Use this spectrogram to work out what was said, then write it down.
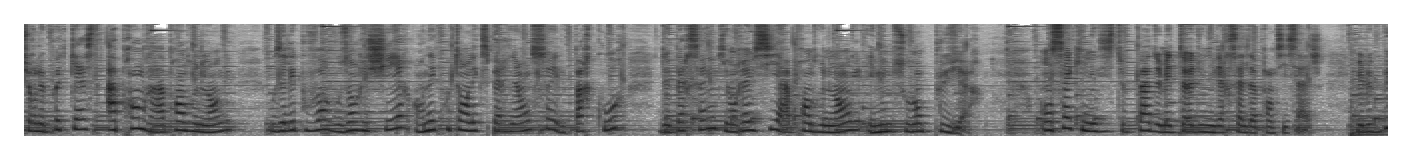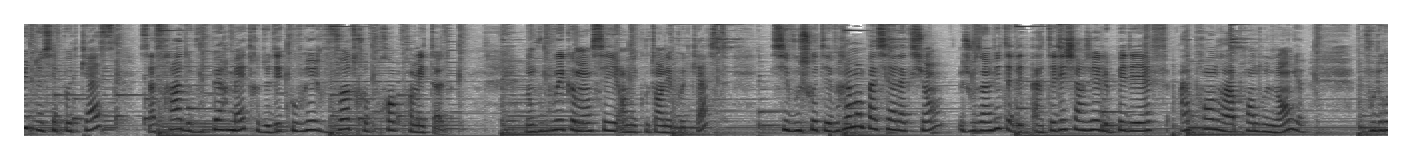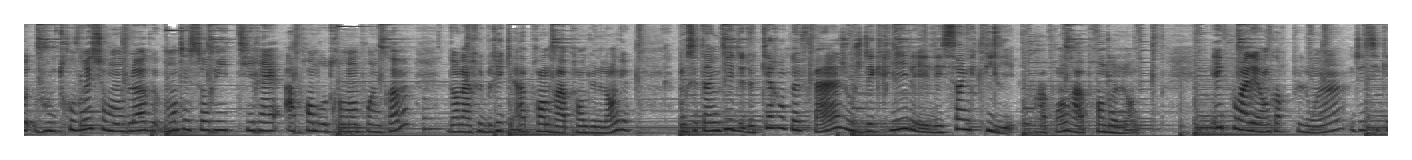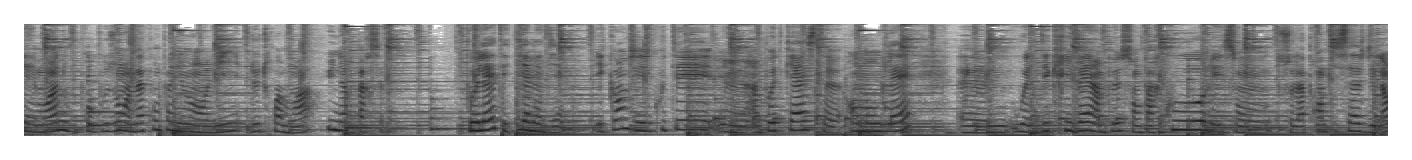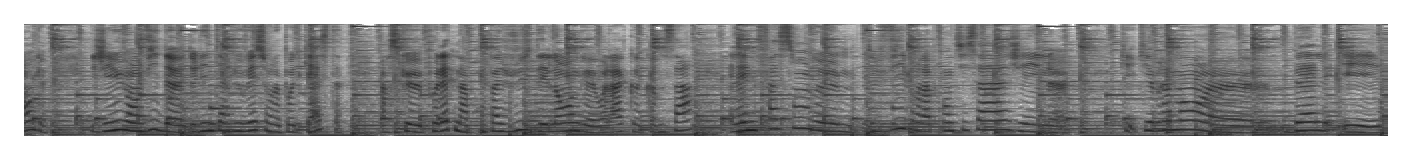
Sur le podcast Apprendre à apprendre une langue, vous allez pouvoir vous enrichir en écoutant l'expérience et le parcours de personnes qui ont réussi à apprendre une langue et même souvent plusieurs. On sait qu'il n'existe pas de méthode universelle d'apprentissage, mais le but de ces podcasts, ça sera de vous permettre de découvrir votre propre méthode. Donc vous pouvez commencer en écoutant les podcasts. Si vous souhaitez vraiment passer à l'action, je vous invite à télécharger le PDF Apprendre à apprendre une langue. Vous le, trouverez sur mon blog montessori-apprendreautrement.com dans la rubrique Apprendre à apprendre une langue. C'est un guide de 49 pages où je décris les, les 5 piliers pour apprendre à apprendre une langue. Et pour aller encore plus loin, Jessica et moi, nous vous proposons un accompagnement en ligne de 3 mois, 1 heure par semaine. Paulette est canadienne. Et quand j'ai écouté euh, un podcast en anglais, euh, où elle décrivait un peu son parcours et son, sur l'apprentissage des langues, j'ai eu envie de, l'interviewer sur le podcast parce que Paulette n'apprend pas juste des langues voilà, comme ça. Elle a une façon de, vivre l'apprentissage qui, est vraiment euh, belle et,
